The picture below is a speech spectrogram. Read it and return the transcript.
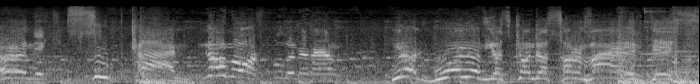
Ernick soup can! No more fooling around! Not one of you's gonna survive this!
